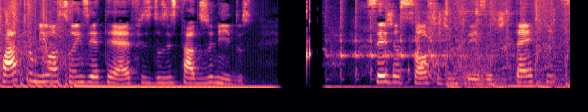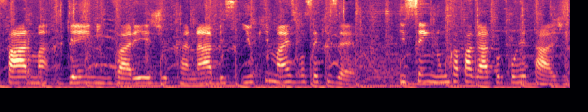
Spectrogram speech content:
4 mil ações e ETFs dos Estados Unidos Seja sócio de empresa de tech, farma, gaming, varejo, cannabis e o que mais você quiser. E sem nunca pagar por corretagem.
